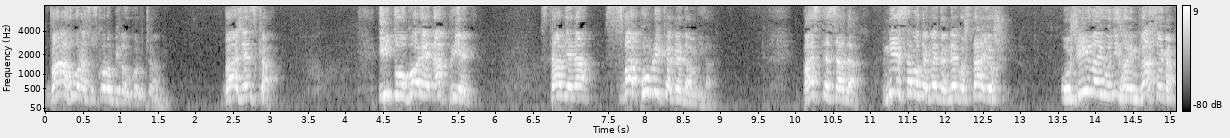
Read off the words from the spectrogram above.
Dva hora su skoro bila u goru džami. Dva ženska. I to gore naprijed stavljena, sva publika gleda u njiha. Pa ste sada, nije samo da gledaju, nego šta još uživaju u njihovim glasovima.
